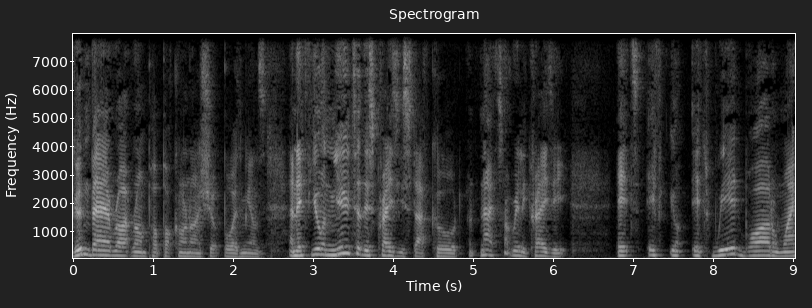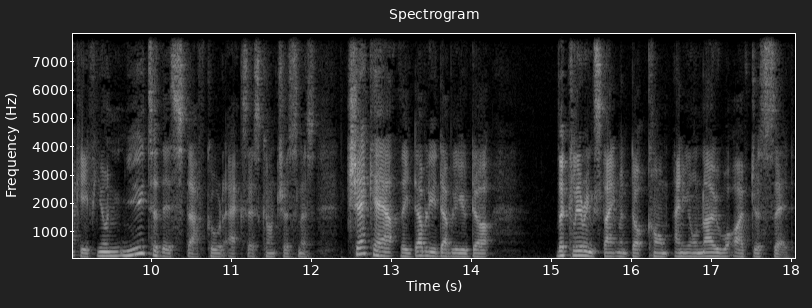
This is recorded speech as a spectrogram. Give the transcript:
Good and bad, right, wrong, pop, popcorn, ice, shot, boys and beyonds. And if you're new to this crazy stuff called, no, it's not really crazy. It's if it's weird, wild, and wacky. If you're new to this stuff called access consciousness, check out the www.theclearingstatement.com and you'll know what I've just said.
